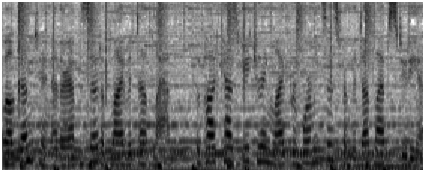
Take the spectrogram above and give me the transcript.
Welcome to another episode of Live at Dub Lab, the podcast featuring live performances from the Dub Lab studio.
